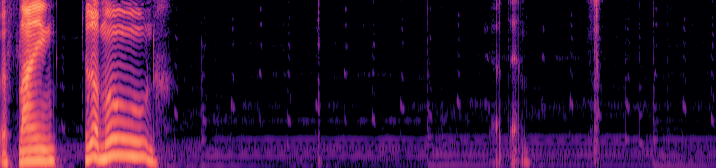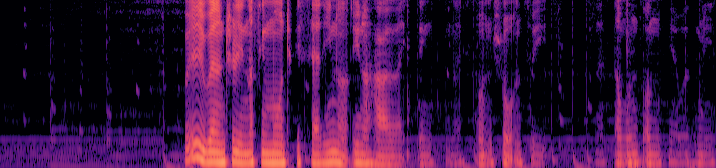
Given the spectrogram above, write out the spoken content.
We're flying to the moon. God damn. Really, well and truly, nothing more to be said. You know, you know how I like things nice, so short and sweet. Unless someone's on here with me.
